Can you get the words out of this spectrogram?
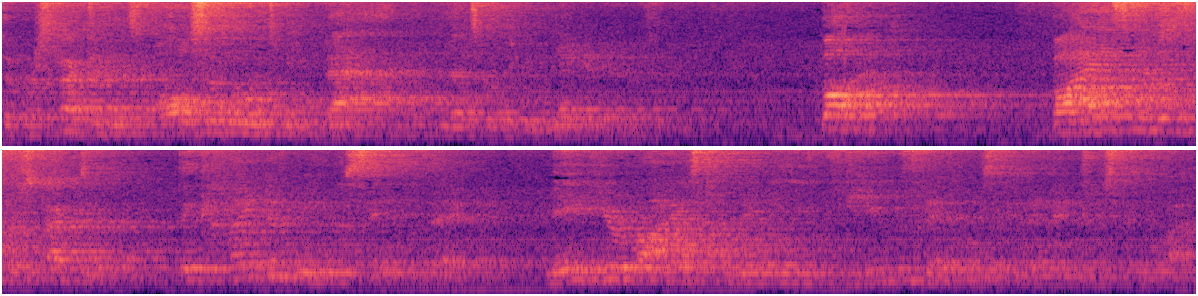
the perspective is also going to be bad, and that's going to be negative. But bias versus perspective, they kind of mean the same thing. Maybe you're biased, or maybe you view things in an interesting way.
